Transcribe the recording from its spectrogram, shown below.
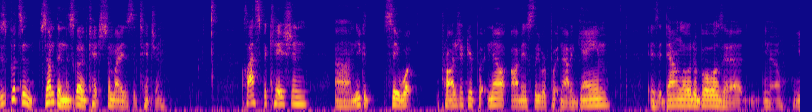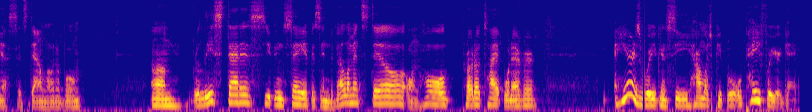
just put some something that's going to catch somebody's attention. Classification, um, you could say what project you're putting out. Obviously, we're putting out a game. Is it downloadable? Is it a, you know, yes, it's downloadable. Um, release status, you can say if it's in development still, on hold, prototype, whatever. Here's where you can see how much people will pay for your game.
